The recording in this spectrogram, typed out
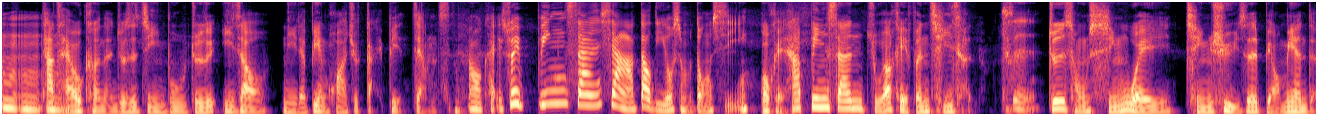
嗯嗯，他才有可能就是进一步就是依照你的变化去改变这样子。OK，所以冰山下到底有什么东西？OK，它冰山主要可以分七层，是，就是从行为、情绪这是表面的，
